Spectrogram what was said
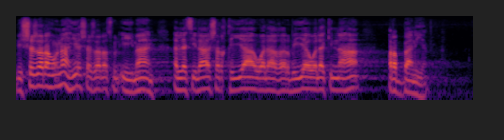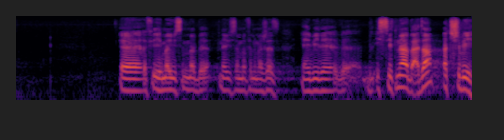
بالشجرة هنا هي شجرة الإيمان التي لا شرقية ولا غربية ولكنها ربانية. فيه ما يسمى ما يسمى في المجاز يعني بالاستثناء بعد التشبيه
